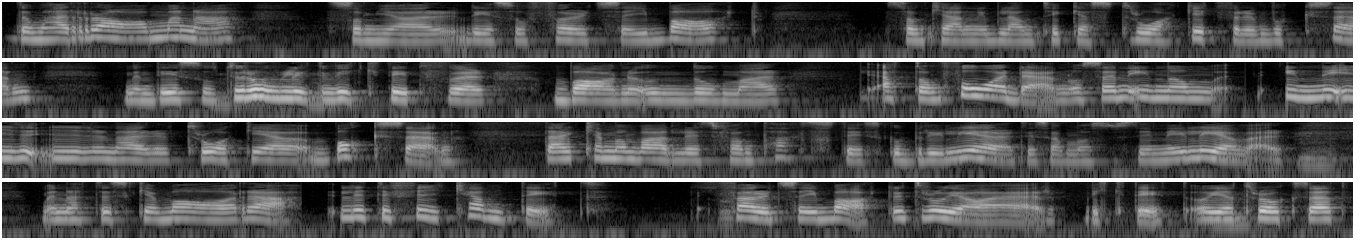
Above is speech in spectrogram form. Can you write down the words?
de här ramarna som gör det så förutsägbart, som kan ibland tyckas tråkigt för en vuxen, men det är så otroligt viktigt för barn och ungdomar att de får den. Och sen inom, inne i, i den här tråkiga boxen, där kan man vara alldeles fantastisk och briljera tillsammans med sina elever. Mm. Men att det ska vara lite fyrkantigt, så. förutsägbart, det tror jag är viktigt. Och jag mm. tror också att,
